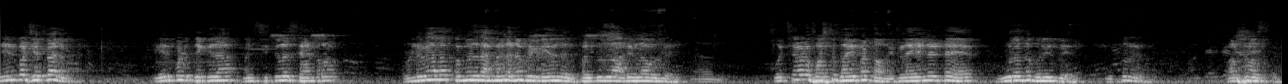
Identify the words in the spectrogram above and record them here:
నేను కూడా చెప్పాను ఎయిర్పోర్ట్ దగ్గర మంచి సిటీలో సెంటర్ రెండు వేల తొమ్మిదిలో ఎమ్మెల్యే అయినప్పుడు ఇక్కడ ఏం లేదు పల్లెటూరులో అడవిలో ఉండేది వచ్చినప్పుడు ఫస్ట్ భయపడ్డాం ఇక్కడ ఏంటంటే ఊరంతా మురిగిపోయారు వస్తుంది కదా వర్షం వస్తుంది.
